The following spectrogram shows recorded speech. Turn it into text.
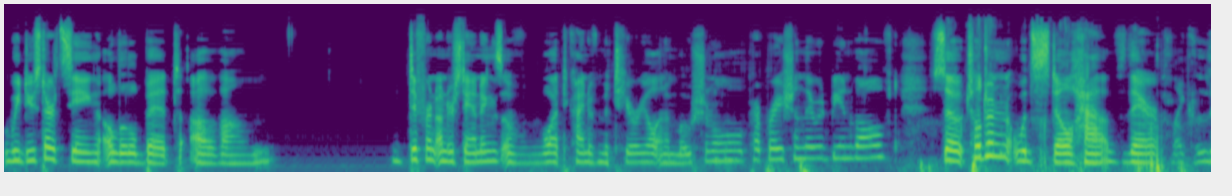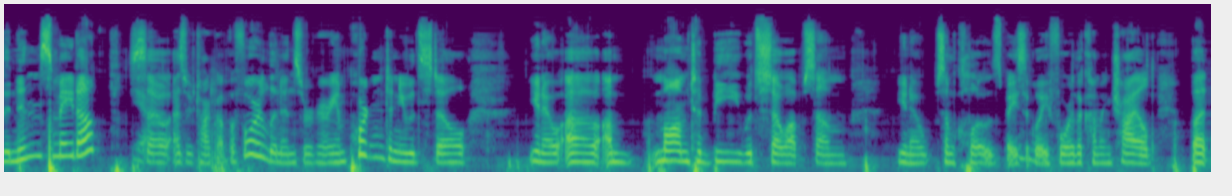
we do start seeing a little bit of, um, different understandings of what kind of material and emotional preparation there would be involved. So children would still have their like linens made up. Yeah. So as we've talked about before, linens were very important and you would still, you know, a, a mom to be would sew up some, you know, some clothes basically mm-hmm. for the coming child. But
